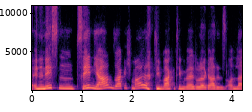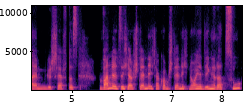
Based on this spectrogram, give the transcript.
in den nächsten zehn Jahren, sag ich mal, die Marketingwelt oder gerade das Online-Geschäft, das wandelt sich ja ständig, da kommen ständig neue Dinge dazu,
